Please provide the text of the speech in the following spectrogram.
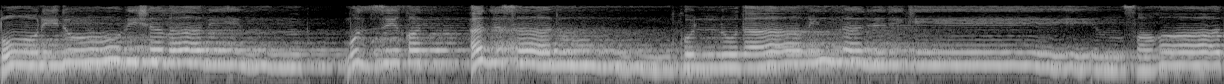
طوردوا بشبابهم. مزقت أجسادهم كل ذا من أجلك. انصغت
